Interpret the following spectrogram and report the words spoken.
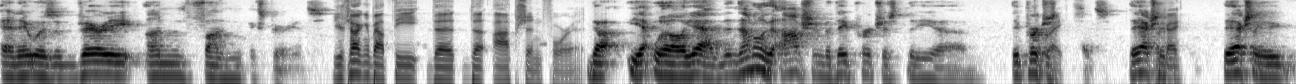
and it was a very unfun experience. You're talking about the the the option for it. The, yeah, well, yeah. Not only the option, but they purchased the uh, they purchased rights. the rights. They actually Okay. they actually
